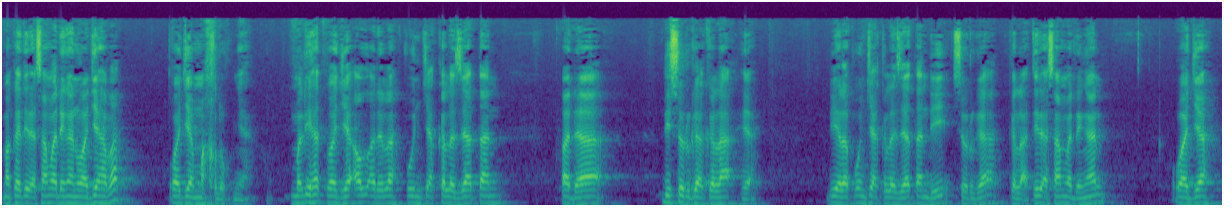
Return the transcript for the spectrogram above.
maka tidak sama dengan wajah apa? Wajah makhluknya. Melihat wajah Allah adalah puncak kelezatan pada di surga kelak ya. Dialah puncak kelezatan di surga kelak. Tidak sama dengan wajah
